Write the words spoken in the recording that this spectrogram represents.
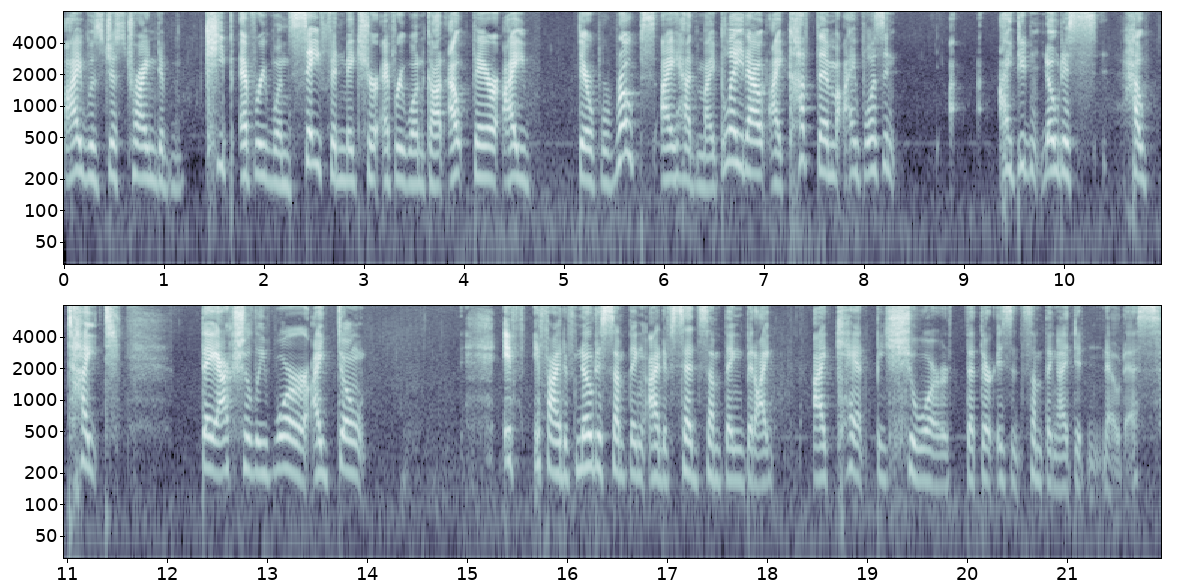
I was just trying to keep everyone safe and make sure everyone got out there. I. There were ropes. I had my blade out. I cut them. I wasn't. I- I didn't notice how tight they actually were. I don't if if I'd have noticed something, I'd have said something, but I I can't be sure that there isn't something I didn't notice.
